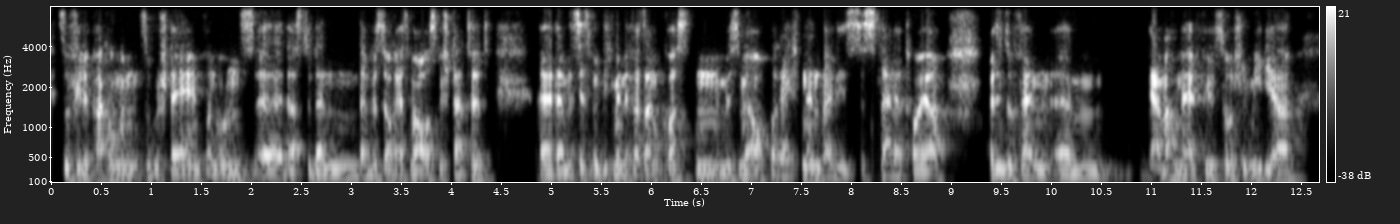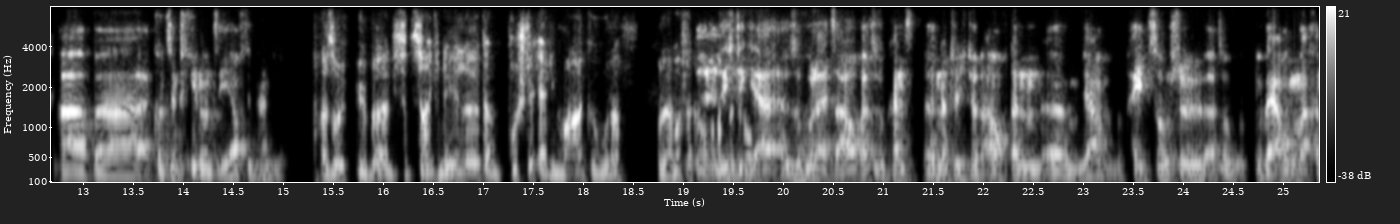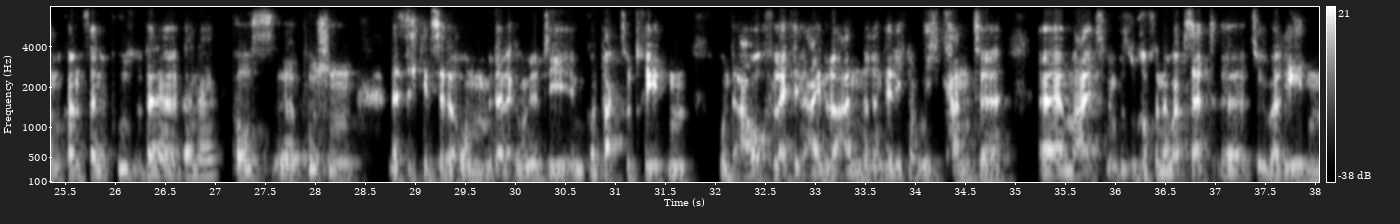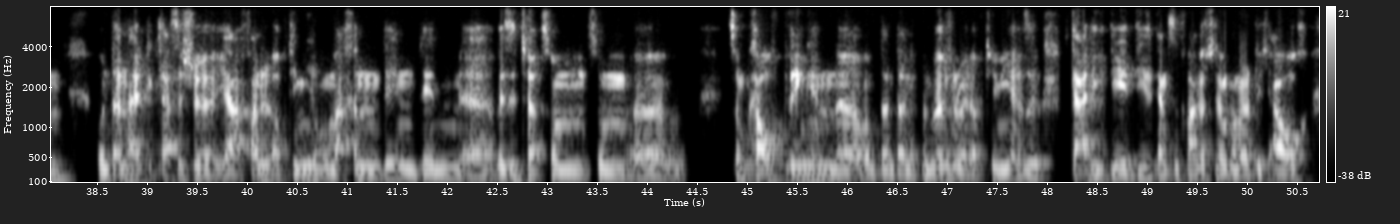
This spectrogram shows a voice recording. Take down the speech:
so viele Packungen zu bestellen von uns, äh, dass du dann, da bist du auch erstmal ausgestattet. Äh, damit ist jetzt wirklich meine Versandkosten müssen wir auch berechnen, weil die ist, ist leider teuer. Also insofern, ähm, da machen wir halt viel Social Media, aber konzentrieren uns eher auf den Handel. Also über die sozialen Kanäle, dann pusht er die Marke, oder? Oder macht er auch Richtig, ja, sowohl als auch. Also du kannst äh, natürlich dort auch dann ähm, ja Paid Social, also Werbung machen. Du kannst deine deine, deine Posts äh, pushen. Letztlich geht es ja darum, mit deiner Community in Kontakt zu treten und auch vielleicht den einen oder anderen, der dich noch nicht kannte, äh, mal zu einem Besuch auf deiner Website äh, zu überreden und dann halt die klassische ja Funnel-Optimierung machen, den den äh, Visitor zum zum äh, zum Kauf bringen ne, und dann deine Conversion Rate optimieren. Also da die, die, die ganzen Fragestellungen haben wir natürlich auch.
